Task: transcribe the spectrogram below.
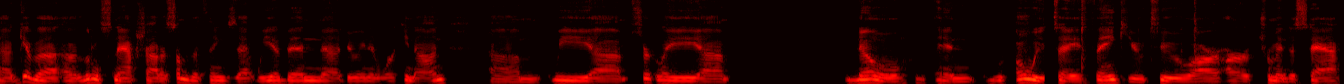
uh, give a, a, little snapshot of some of the things that we have been uh, doing and working on. Um, we uh, certainly um, know and always say thank you to our, our tremendous staff,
